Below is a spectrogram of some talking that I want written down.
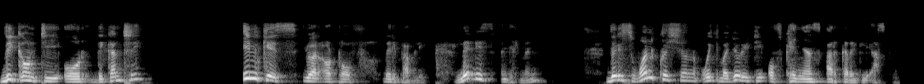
The county or the country. In case you are out of the republic. Ladies and gentlemen, there is one question which majority of Kenyans are currently asking.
